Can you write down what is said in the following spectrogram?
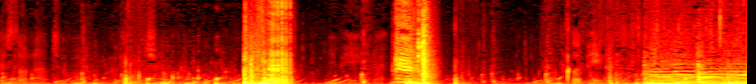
Redstone not to make rich. มีเพลงด้วย เปิดเพลงหน่อย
